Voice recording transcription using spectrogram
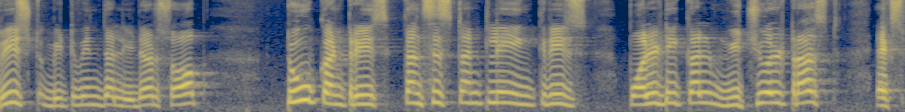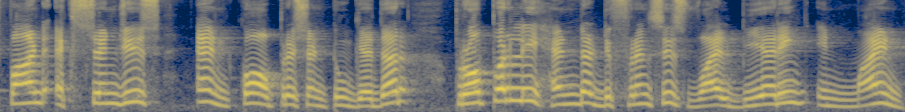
reached between the leaders of two countries consistently increase political mutual trust expand exchanges and cooperation together, properly handle differences while bearing in mind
